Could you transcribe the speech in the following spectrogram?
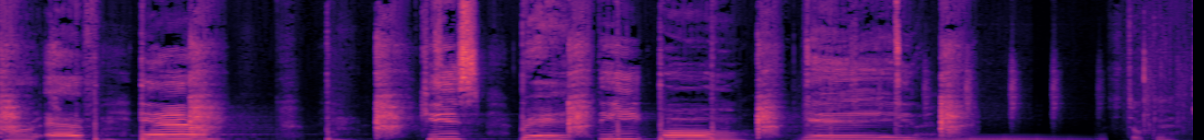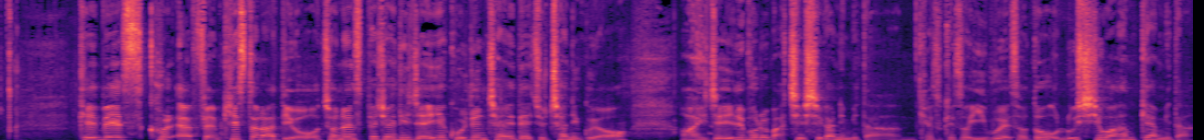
Cool FM, Kiss Radio, yeah. 진짜 웃기네. KBS 쿨 FM 키스 더 라디오. 저는 special DJ 골든차일드의 주찬이고요. 아, 이제 1부를 마칠 시간입니다. 계속해서 2부에서도 루시와 함께 합니다.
